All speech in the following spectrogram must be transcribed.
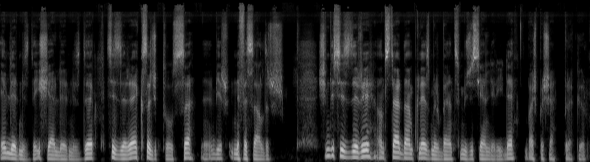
evlerinizde, iş yerlerinizde sizlere kısacık da olsa e, bir nefes aldırır. Şimdi sizleri Amsterdam Klezmer Band müzisyenleriyle baş başa bırakıyorum.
